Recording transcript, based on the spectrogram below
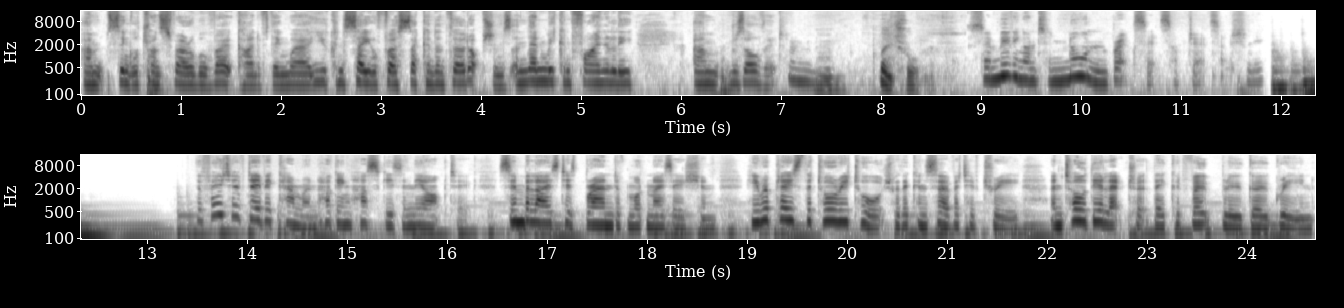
um, single transferable vote kind of thing where you can say your first, second, and third options, and then we can finally um, resolve it. Rachel. So moving on to non-Brexit subjects, actually. The photo of David Cameron hugging huskies in the Arctic symbolised his brand of modernisation. He replaced the Tory torch with a Conservative tree and told the electorate they could vote blue, go green.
